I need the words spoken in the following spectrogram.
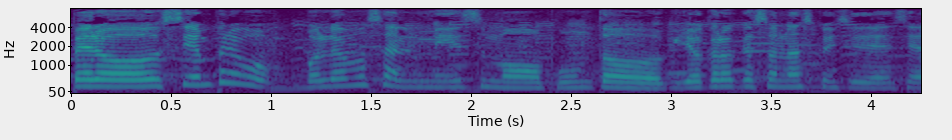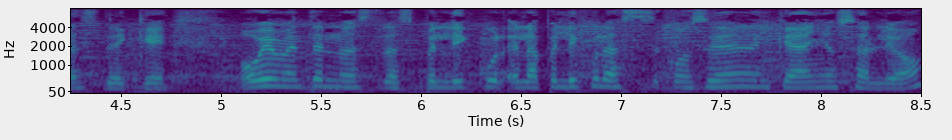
Pero siempre vo- volvemos al mismo punto. Yo creo que son las coincidencias de que obviamente nuestras películas, la película se consideran en qué año salió.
